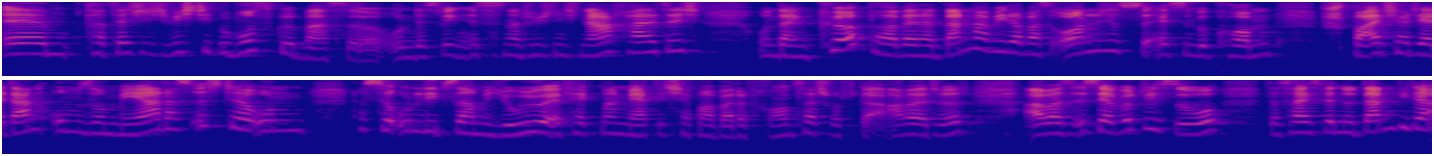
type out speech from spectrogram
ähm, tatsächlich wichtige Muskelmasse. Und deswegen ist es natürlich nicht nachhaltig. Und dein Körper, wenn er dann mal wieder was ordentliches zu essen bekommt, speichert er dann umso mehr. Das ist der, un das ist der unliebsame Jojo-Effekt. Man merkt, ich habe mal bei der Frauenzeitschrift gearbeitet. Aber es ist ja wirklich so. Das heißt, wenn du dann wieder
